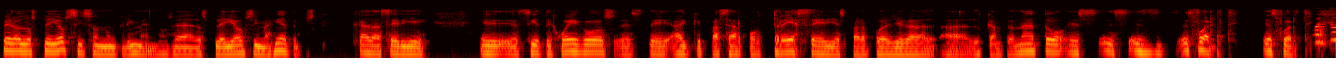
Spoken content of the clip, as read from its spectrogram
pero los playoffs sí son un crimen, o sea, los playoffs, imagínate, pues cada serie, eh, siete juegos, este, hay que pasar por tres series para poder llegar al, campeonato, es, es, es, es fuerte, es fuerte. ¿Cuánto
